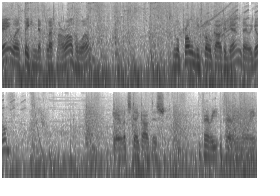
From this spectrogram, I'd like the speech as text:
Okay, we're taking that plasma rather well. He will probably poke out again. There we go. Okay, let's take out this very, very annoying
